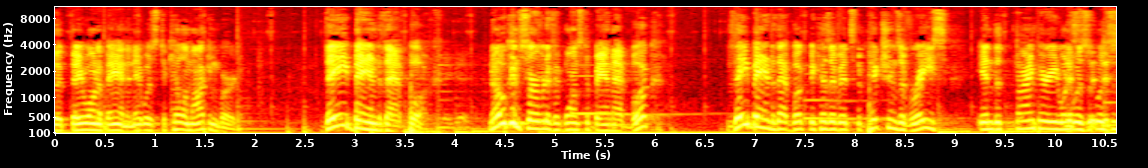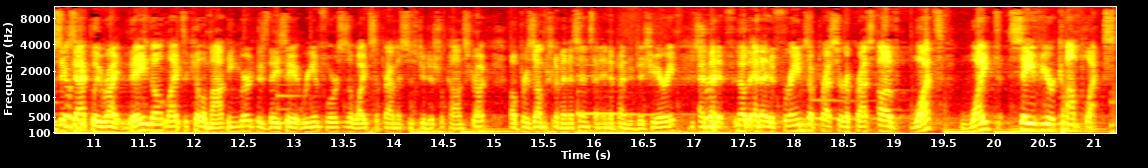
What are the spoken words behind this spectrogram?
that they want to ban, and it was To Kill a Mockingbird. They banned that book. No conservative wants to ban that book. They banned that book because of its depictions of race in the time period when This, it was, was this is exactly right. They don't like to kill a mockingbird because they say it reinforces a white supremacist judicial construct of presumption of innocence and independent judiciary, and that it no, and that it frames oppressor oppressed of what white savior complex.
